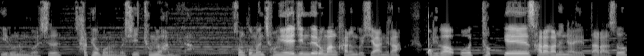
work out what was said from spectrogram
이루는 것을 살펴보는 것이 중요합니다. 손금은 정해진 대로만 가는 것이 아니라 우리가 어떻게 살아가느냐에 따라서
